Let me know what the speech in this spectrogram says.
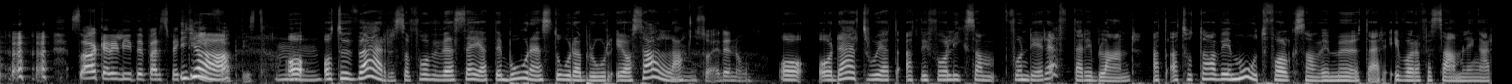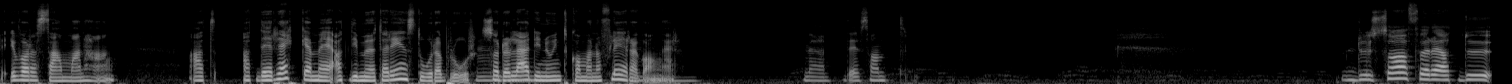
saker i lite perspektiv Ja, faktiskt. Mm. Och, och tyvärr så får vi väl säga att det bor en stora bror i oss alla. Mm, så är det nog. Och, och där tror jag att, att vi får liksom fundera efter ibland. Att, att hur tar vi emot folk som vi möter i våra församlingar, i våra sammanhang? Att, att det räcker med att de möter en stora bror, mm. så då lär de nog inte komma några flera mm. gånger. Nej, det är sant. Du sa före att du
